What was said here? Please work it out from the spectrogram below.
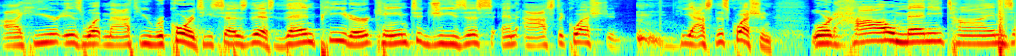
Uh, here is what Matthew records. He says this Then Peter came to Jesus and asked a question. he asked this question Lord, how many times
